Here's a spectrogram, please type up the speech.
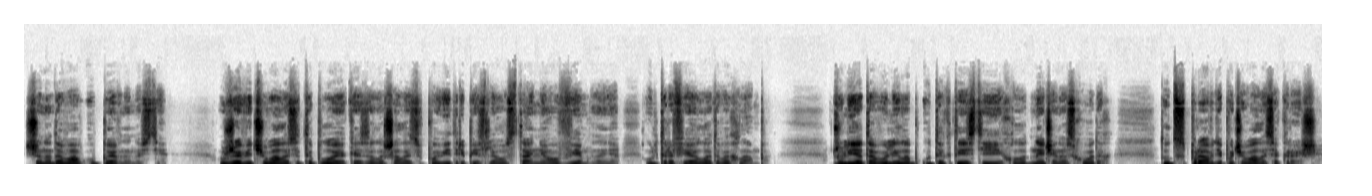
що надавав упевненості. Уже відчувалося тепло, яке залишалось в повітрі після останнього ввімкнення ультрафіолетових ламп. Джульєта воліла б утекти з тієї холоднечі на сходах. Тут справді почувалося краще.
